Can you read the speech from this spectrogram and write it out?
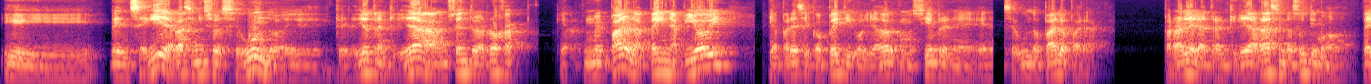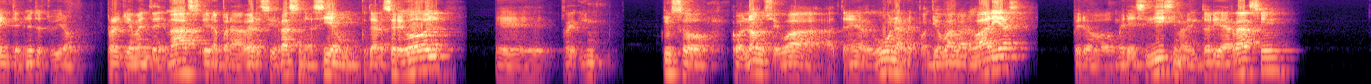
Y enseguida Racing hizo el segundo, eh, que le dio tranquilidad a un centro de Rojas que al primer palo la peina Piovi y aparece Copetti, goleador como siempre en el, en el segundo palo para, para darle la tranquilidad a Racing. Los últimos 20 minutos estuvieron prácticamente de más, era para ver si Racing hacía un tercer gol. eh, incluso Colón llegó a, a tener alguna, respondió bárbaro varias, pero merecidísima victoria de Racing.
